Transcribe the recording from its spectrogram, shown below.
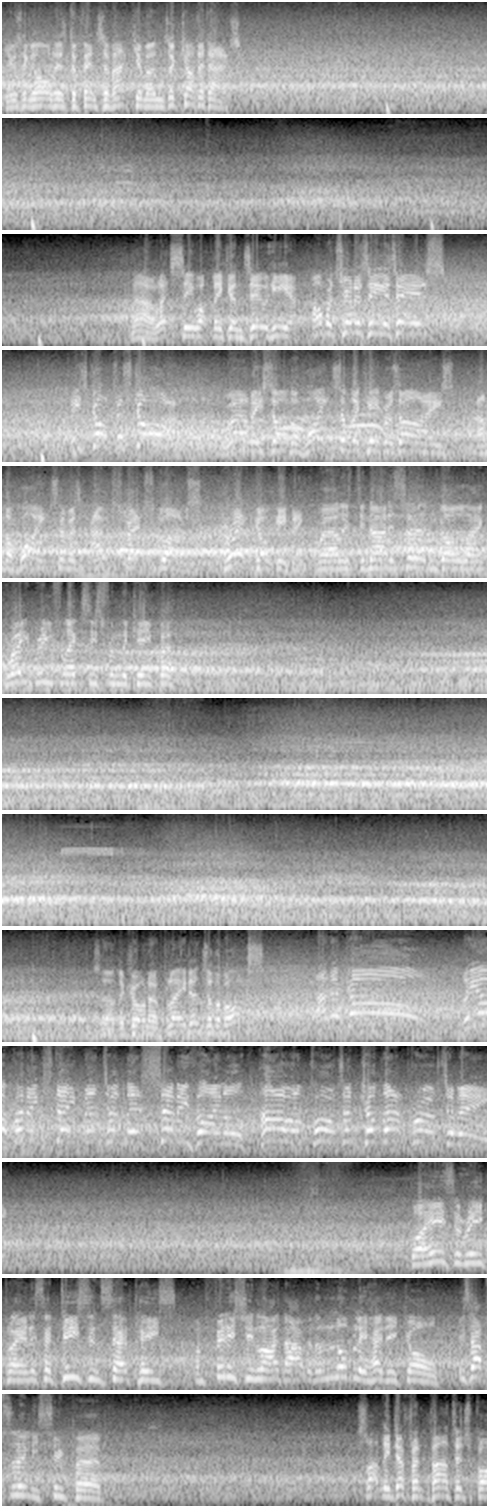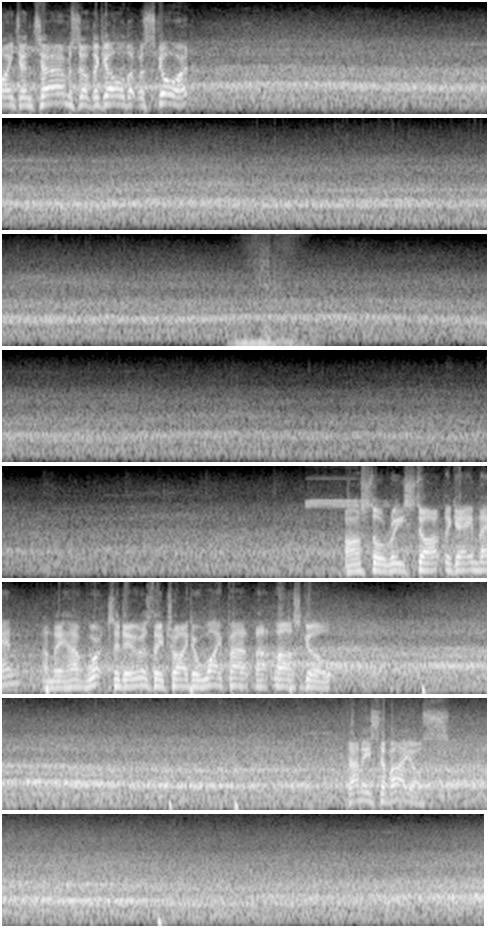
Using all his defensive acumen to cut it out. Now, let's see what they can do here. Opportunity it is. He's got to score! Well, he saw the whites of the keeper's eyes and the whites of his outstretched gloves. Great goalkeeping. Well, he's denied a certain goal there. Great reflexes from the keeper. Corner played into the box. And a goal! The opening statement in this semi-final. How important could that prove to be? Well, here's the replay, and it's a decent set piece. And finishing like that with a lovely headed goal is absolutely superb. Slightly different vantage point in terms of the goal that was scored. Arsenal restart the game then, and they have work to do as they try to wipe out that last goal. Dani Ceballos.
